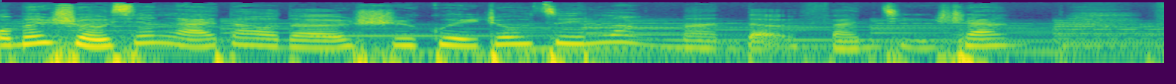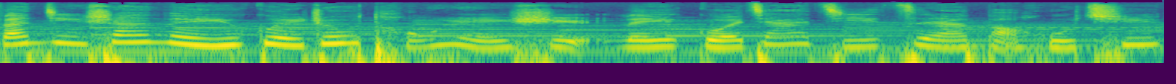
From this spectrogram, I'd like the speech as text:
我们首先来到的是贵州最浪漫的梵净山。梵净山位于贵州铜仁市，为国家级自然保护区，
